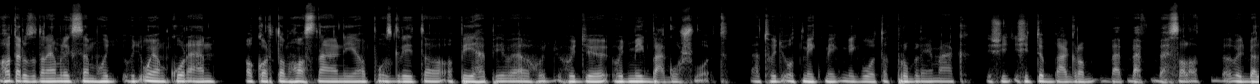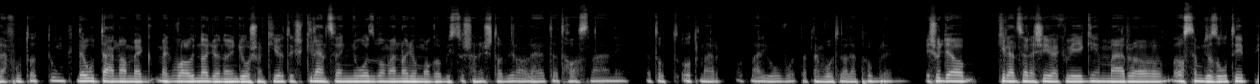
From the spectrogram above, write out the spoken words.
határozottan emlékszem, hogy, hogy olyan korán akartam használni a Postgre-t a, a PHP-vel, hogy, hogy, hogy még bágos volt. Tehát, hogy ott még, még, még voltak problémák, és így, és így több bágra be, be, beszaladt, vagy belefutottunk, de utána meg, meg valahogy nagyon-nagyon gyorsan kijött, és 98-ban már nagyon magabiztosan és stabilan lehetett használni. Tehát ott, ott, már, ott már jó volt, tehát nem volt vele probléma. És ugye a 90-es évek végén már a, azt hiszem, hogy az OTP,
